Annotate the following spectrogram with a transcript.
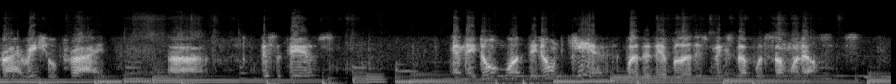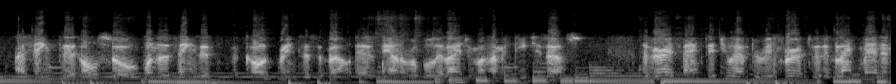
pride, racial pride, uh, disappears, and they don't want, they don't care whether their blood is mixed up with someone else's. I think that also one of the things that brings this about, as the Honorable Elijah Muhammad teaches us, the very fact that you have to refer to the black man in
